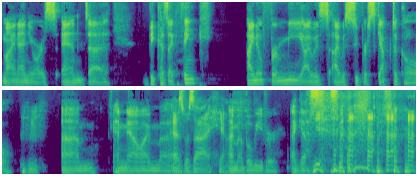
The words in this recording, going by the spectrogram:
mine and yours and uh, because i think i know for me i was i was super skeptical mm-hmm. um, and now i'm uh, as was i yeah i'm a believer i guess yeah,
